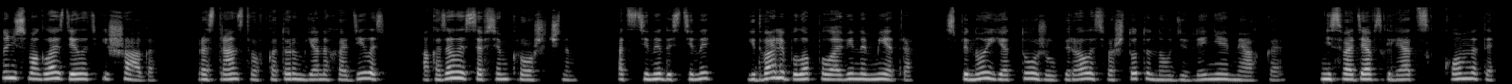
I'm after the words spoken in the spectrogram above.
но не смогла сделать и шага. Пространство, в котором я находилась, оказалось совсем крошечным. От стены до стены Едва ли была половина метра. Спиной я тоже упиралась во что-то на удивление мягкое. Не сводя взгляд с комнаты,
